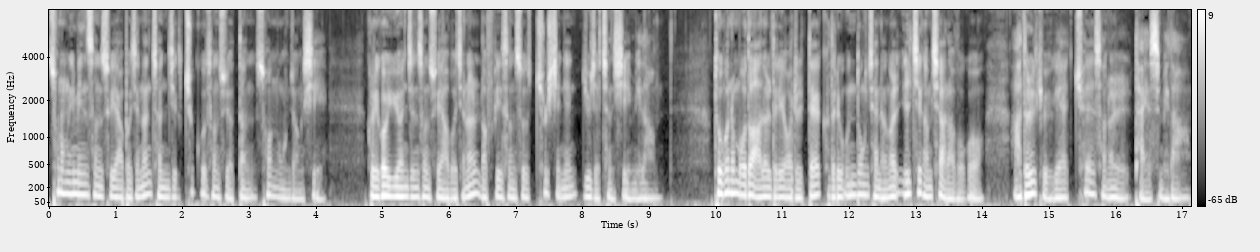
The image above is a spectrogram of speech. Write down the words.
손흥민 선수의 아버지는 전직 축구 선수였던 손웅정 씨, 그리고 류현진 선수의 아버지는 러프리 선수 출신인 류재천 씨입니다. 두 분은 모두 아들들이 어릴 때 그들의 운동 재능을 일찌감치 알아보고 아들 교육에 최선을 다했습니다.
